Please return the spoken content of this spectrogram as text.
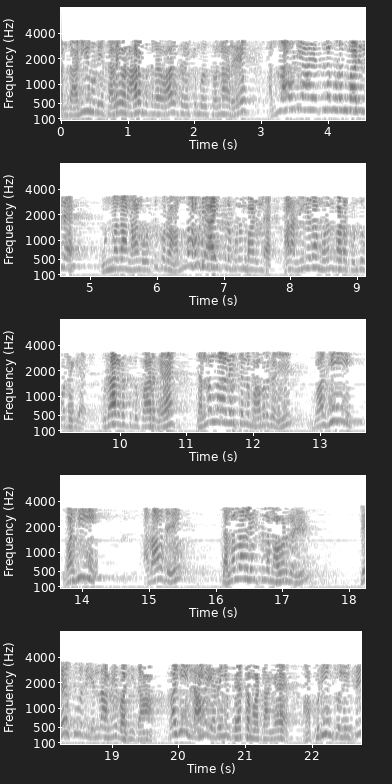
அந்த அணியனுடைய தலைவர் ஆரம்பத்துல வாதத்தை வைக்கும்போது சொன்னாரு அல்லாஹுடைய ஆயத்துல முரண்பாடு இல்ல. உண்மைதான் நாங்க ஒத்துக்கிறோம். அல்லாஹுடைய ஆயத்துல முரண்பாடு இல்ல. ஆனா நீங்க தான் முரண்பாடை கொண்டு வந்தீங்க. உதாரணத்துக்கு பாருங்க சல்லல்லா அலைஹிஸ்ஸலாம் அவர்கள் வகி வகி அதாவது சல்லல்லா அலைஹிஸ்ஸலாம் அவர்கள் பேசுவது எல்லாமே வகிதான். வகி இல்லாம எதையும் பேச மாட்டாங்க. அப்படின்னு சொல்லிட்டு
